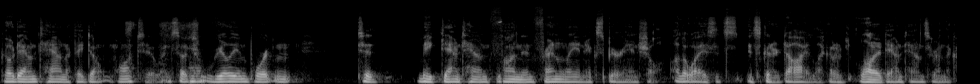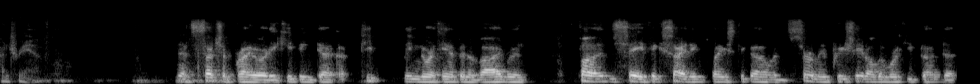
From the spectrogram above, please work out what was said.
go downtown if they don't want to. And so it's really important to make downtown fun and friendly and experiential. Otherwise, it's it's going to die like a lot of downtowns around the country have. That's such a priority, keeping, keeping Northampton a vibrant, fun, safe, exciting place to go, and certainly appreciate all the work you've done to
